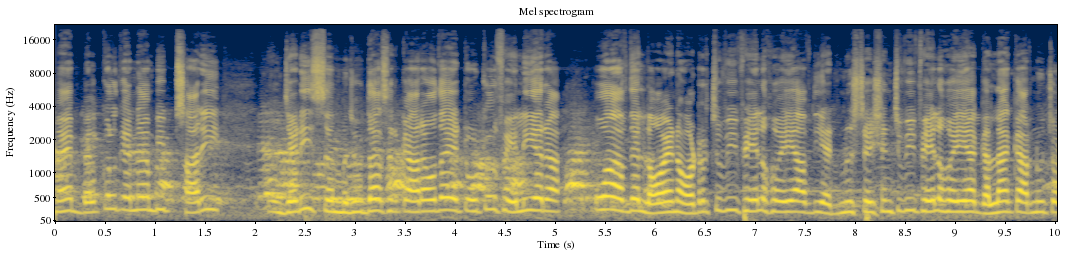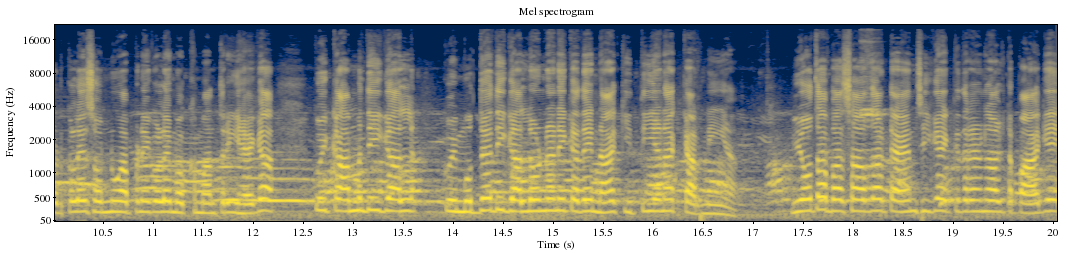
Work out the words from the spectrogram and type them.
ਮੈਂ ਬਿਲਕੁਲ ਕਹਿੰਦਾ ਵੀ ਸਾਰੀ ਜਿਹੜੀ ਸ- ਮੌਜੂਦਾ ਸਰਕਾਰ ਆ, ਉਹਦਾ ਇਹ ਟੋਟਲ ਫੇਲਿਅਰ ਆ। ਉਹ ਆਪਦੇ ਲਾਅ ਐਂਡ ਆਰਡਰ 'ਚ ਵੀ ਫੇਲ ਹੋਏ ਆ, ਆਪਦੀ ਐਡਮਿਨਿਸਟ੍ਰੇਸ਼ਨ 'ਚ ਵੀ ਫੇਲ ਹੋਏ ਆ। ਗੱਲਾਂ ਕਰਨ ਨੂੰ ਚੁਟਕਲੇ ਸੁਣਨ ਨੂੰ ਆਪਣੇ ਕੋਲੇ ਮੁੱਖ ਮੰਤਰੀ ਹੈਗਾ। ਕੋਈ ਕੰਮ ਦੀ ਗੱਲ, ਕੋਈ ਮੁੱਦੇ ਦੀ ਗੱਲ ਉਹਨਾਂ ਨੇ ਕਦੇ ਨਾ ਕੀਤੀ ਆ, ਨਾ ਕਰਨੀ ਆ। ਵੀ ਉਹ ਤਾਂ ਬਸ ਆਪਦਾ ਟਾਈਮ ਸੀਗਾ ਇੱਕ ਤਰ੍ਹਾਂ ਨਾਲ ਟਪਾ ਕੇ।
